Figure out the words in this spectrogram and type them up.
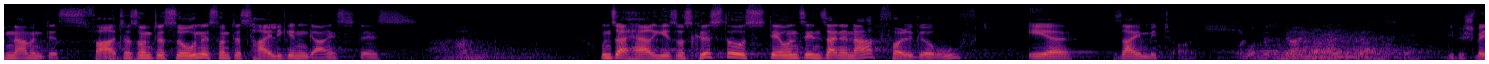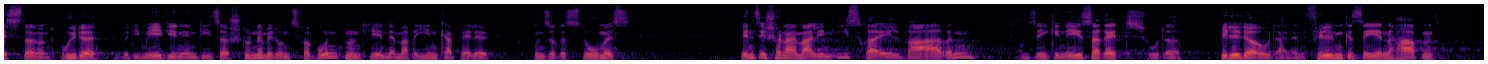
Im Namen des Vaters und des Sohnes und des Heiligen Geistes. Amen. Unser Herr Jesus Christus, der uns in seine Nachfolge ruft, er sei mit euch. Liebe Schwestern und Brüder, über die Medien in dieser Stunde mit uns verbunden und hier in der Marienkapelle unseres Domes, wenn Sie schon einmal in Israel waren, am See Genezareth oder Bilder oder einen Film gesehen haben,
